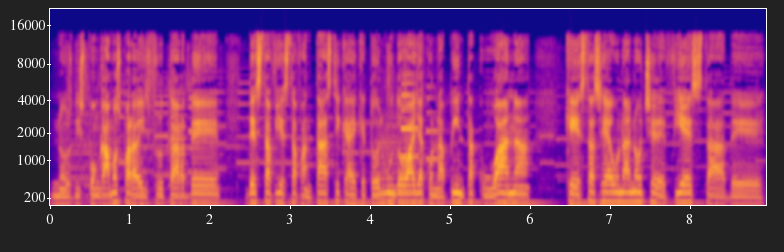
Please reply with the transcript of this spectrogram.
nos dispongamos para disfrutar de, de esta fiesta fantástica, de que todo el mundo vaya con la pinta cubana, que esta sea una noche de fiesta, de,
